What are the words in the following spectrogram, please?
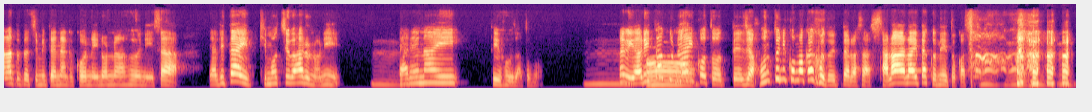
あなたたちみたいになんかこういうのいろんな風にさ、やりたい気持ちはあるのに、うんやれないっていう風だと思う。うんなんかやりたくないことって、じゃあ本当に細かいこと言ったらさ、皿洗いたくねえとかさ、そんなこ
